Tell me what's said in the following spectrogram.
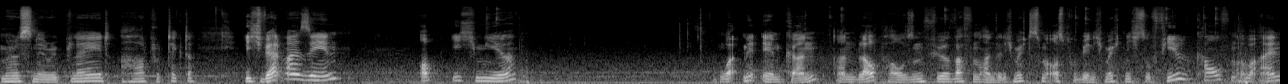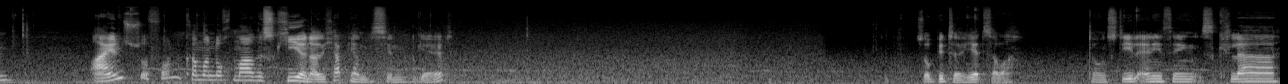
Mercenary Plate, Hard Protector. Ich werde mal sehen, ob ich mir was mitnehmen kann an Blaupausen für Waffenhandel. Ich möchte es mal ausprobieren. Ich möchte nicht so viel kaufen, aber ein, eins davon kann man doch mal riskieren. Also ich habe ja ein bisschen Geld. So, bitte, jetzt aber. Don't steal anything, ist klar.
